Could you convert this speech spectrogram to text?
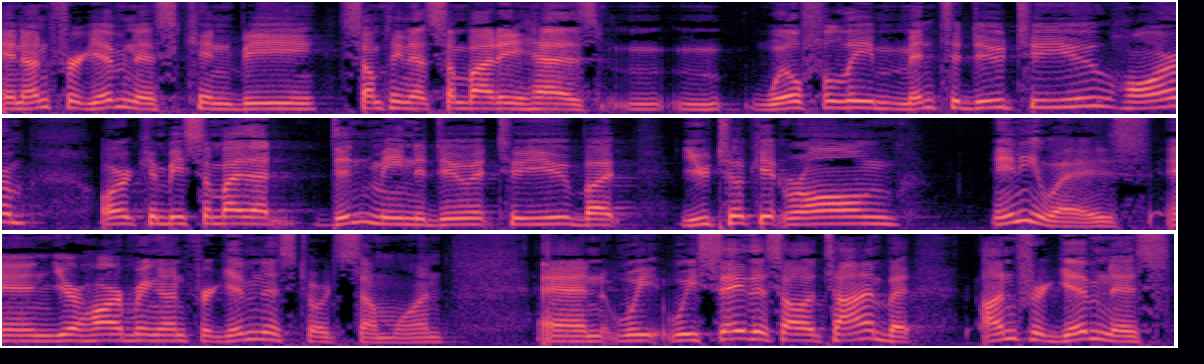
and unforgiveness can be something that somebody has m- willfully meant to do to you, harm, or it can be somebody that didn't mean to do it to you, but you took it wrong anyways, and you're harboring unforgiveness towards someone. And we, we say this all the time, but unforgiveness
